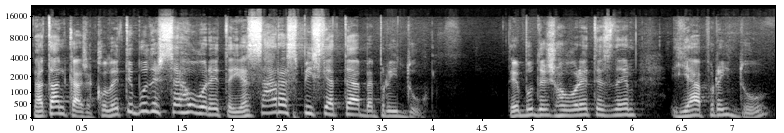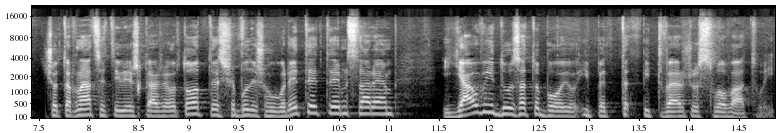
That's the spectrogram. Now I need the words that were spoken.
Натан каже: коли ти будеш це говорити, я зараз після тебе прийду. Ти будеш говорити з ним, я прийду. 14 вірш каже: ото ти ще будеш говорити тим царем, я увійду за тобою і підтверджу слова твої.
